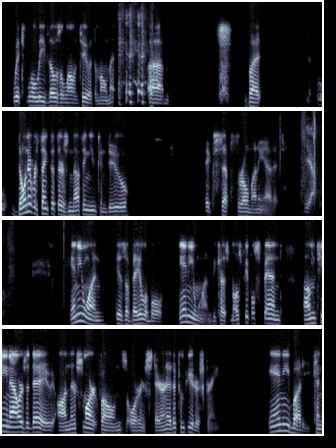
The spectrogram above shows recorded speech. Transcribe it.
which we'll leave those alone too at the moment. um, but don't ever think that there's nothing you can do except throw money at it. Yeah. Anyone is available, anyone, because most people spend umpteen hours a day on their smartphones or staring at a computer screen. Anybody can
